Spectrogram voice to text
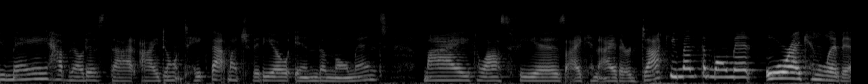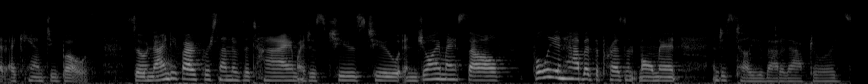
You may have noticed that I don't take that much video in the moment. My philosophy is I can either document the moment or I can live it. I can't do both. So 95% of the time, I just choose to enjoy myself, fully inhabit the present moment, and just tell you about it afterwards.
